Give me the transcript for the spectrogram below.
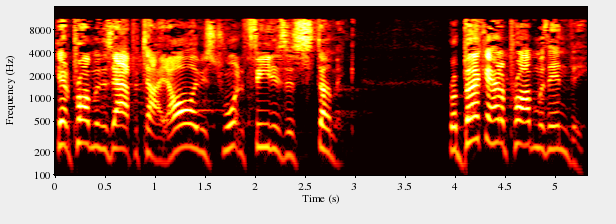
he had a problem with his appetite. All he was wanting to feed is his stomach. Rebecca had a problem with envy.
